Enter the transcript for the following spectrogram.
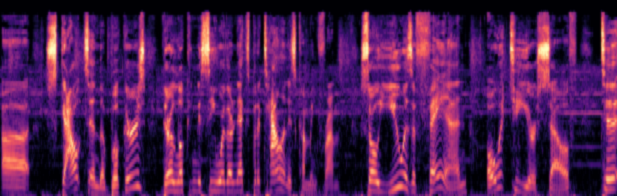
uh, scouts and the bookers, they're looking to see where their next bit of talent is coming from. So you, as a fan, owe it to yourself to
